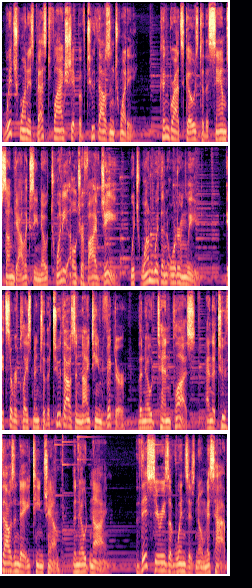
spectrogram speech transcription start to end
Which one is best flagship of 2020? Congrats goes to the Samsung Galaxy Note 20 Ultra 5G, which won with an ordering lead. It's a replacement to the 2019 Victor, the Note 10 Plus, and the 2018 Champ, the Note 9. This series of wins is no mishap,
